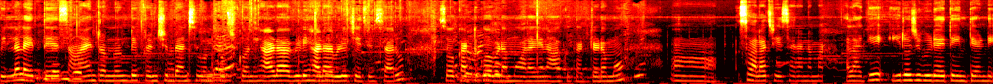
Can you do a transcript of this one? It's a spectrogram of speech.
పిల్లలైతే సాయంత్రం నుండి ఫ్రెండ్షిప్ బ్యాండ్స్ కొనుక్కొచ్చుకొని హడావిడి హడావిడి చేసేసారు. సో కట్టుకోవడము అలాగే నాకు కట్టడము సో అలా చేశారన్నమాట. అలాగే ఈరోజు వీడియో అయితే ఇంతే అండి.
